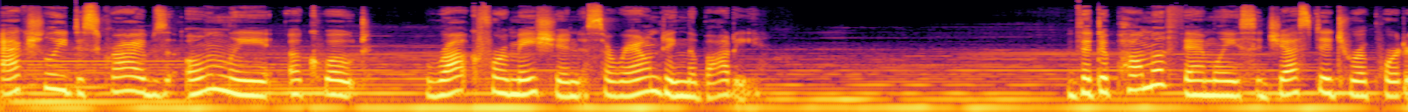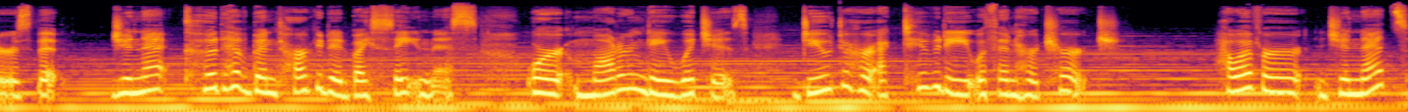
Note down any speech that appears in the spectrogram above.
actually describes only a quote, rock formation surrounding the body. The DePalma family suggested to reporters that Jeannette could have been targeted by Satanists or modern day witches due to her activity within her church. However, Jeannette's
